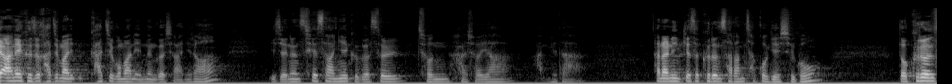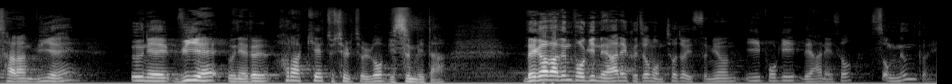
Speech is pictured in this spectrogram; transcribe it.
안에 그저 가지고만 있는 것이 아니라 이제는 세상에 그것을 전하셔야 합니다. 하나님께서 그런 사람 찾고 계시고 또 그런 사람 위에 은혜 위에 은혜를 허락해 주실 줄로 믿습니다. 내가 받은 복이 내 안에 그저 멈춰져 있으면 이 복이 내 안에서 썩는 거예요.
